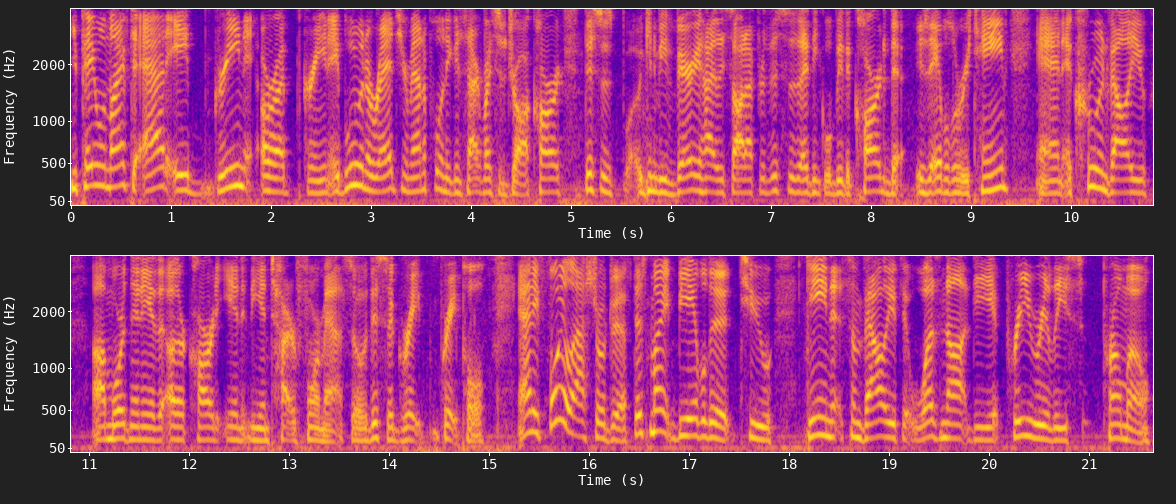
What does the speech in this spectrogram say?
You pay one life to add a green, or a green, a blue and a red to your mana pool, and you can sacrifice to draw a card. This is going to be very highly sought after. This is, I think, will be the card that is able to retain and accrue in value uh, more than any of the other card in the entire format. So this is a great, great pull. And a Foil Astral Drift. This might be able to, to gain some value if it was not the pre-release promo,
